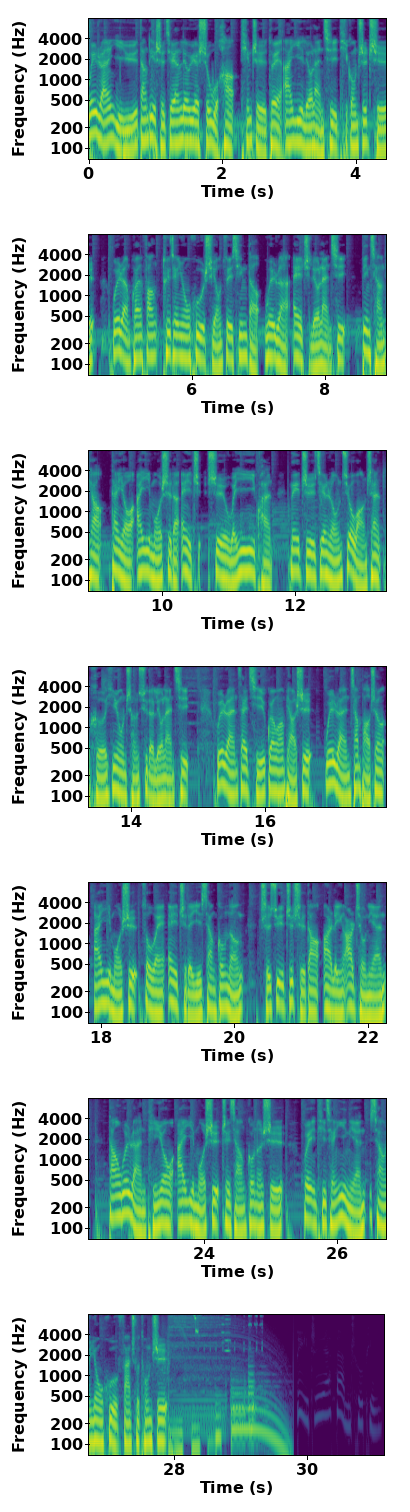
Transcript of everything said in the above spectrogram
微软已于当地时间六月十五号停止对 IE 浏览器提供支持。微软官方推荐用户使用最新的微软 Edge 浏览器，并强调带有 IE 模式的 Edge 是唯一一款内置兼容旧网站和应用程序的浏览器。微软在其官网表示，微软将保证 IE 模式作为 Edge 的一项功能持续支持到二零二九年。当微软停用 IE 模式这项功能时，会提前一年向用户发出通知。出品。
